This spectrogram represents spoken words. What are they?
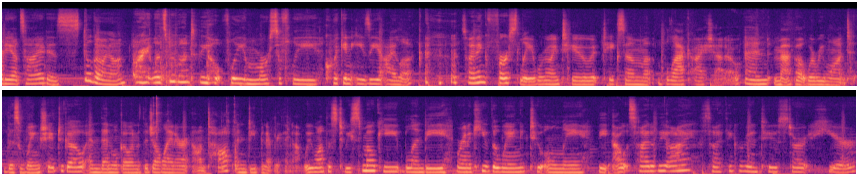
Party outside is still going on. All right, let's move on to the hopefully mercifully quick and easy eye look. So I think firstly, we're going to take some black eyeshadow and map out where we want this wing shape to go. And then we'll go in with the gel liner on top and deepen everything up. We want this to be smoky, blendy. We're gonna keep the wing to only the outside of the eye. So I think we're going to start here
